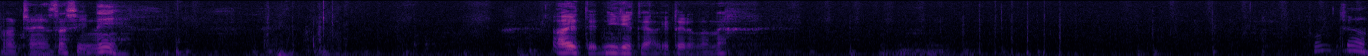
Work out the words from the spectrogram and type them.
ぽんちゃん優しいね。あえて逃げてあげてるのね。ぽんちゃん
